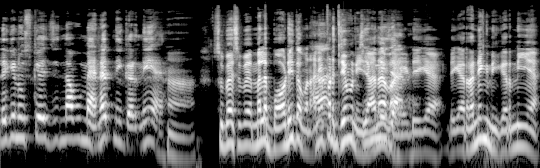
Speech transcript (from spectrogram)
लेकिन उसके जितना वो मेहनत नहीं करनी है। हाँ सुबह सुबह मतलब बॉडी तो बनानी है, पर जिम नहीं जाना भाई ठीक है ठीक है रनिंग नहीं करनी है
